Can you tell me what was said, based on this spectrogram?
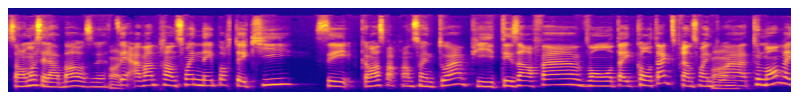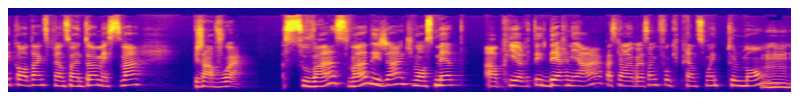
selon moi, c'est la base. Avant de prendre soin de n'importe qui, c'est commence par prendre soin de toi, puis tes enfants vont être contents que tu prennes soin de toi. Tout le monde va être content que tu prennes soin de toi, mais souvent, j'en vois souvent, souvent des gens qui vont se mettre en priorité dernière parce qu'ils ont l'impression qu'il faut qu'ils prennent soin de tout le monde. Mm-hmm.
